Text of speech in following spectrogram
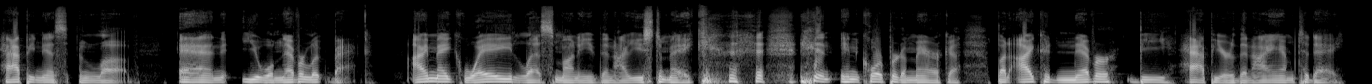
happiness and love. And you will never look back. I make way less money than I used to make in, in corporate America, but I could never be happier than I am today.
